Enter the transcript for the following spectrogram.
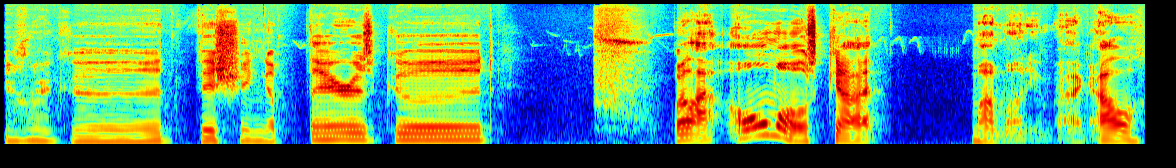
Y'all are good. Fishing up there is good. Well, I almost got my money back. I'll...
